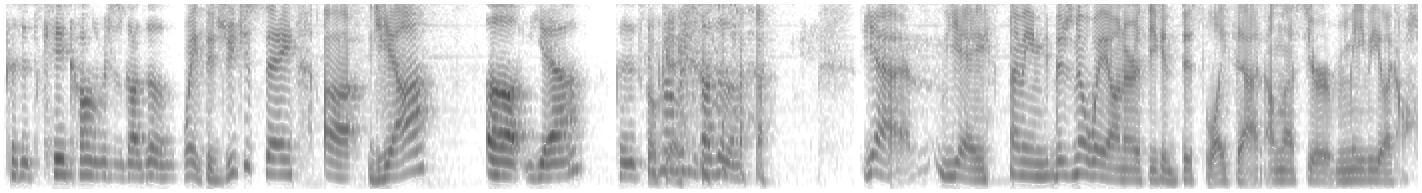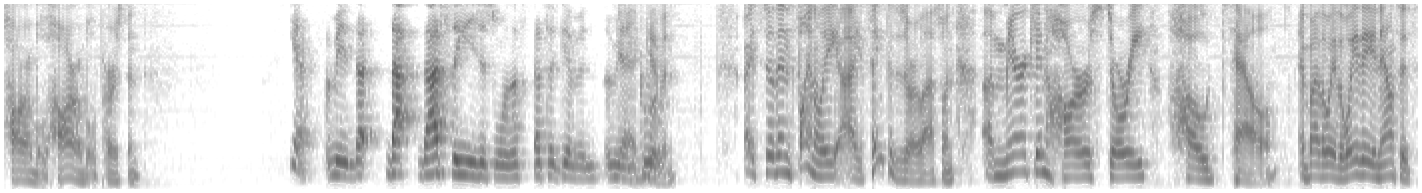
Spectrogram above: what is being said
because it's King Kong versus Godzilla. Wait, did you just say uh yeah? Uh, yeah, because it's King Kong versus Godzilla. Yeah, yay. I mean, there's no way on earth you can dislike that unless you're maybe like a horrible, horrible person. yeah, I mean that that that's the easiest one. That's that's a given. I mean, Yeah, come on. given. All right, so then finally, I think this is our last one American Horror Story Hotel. And by the way, the way they announce it's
